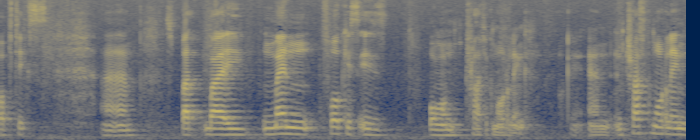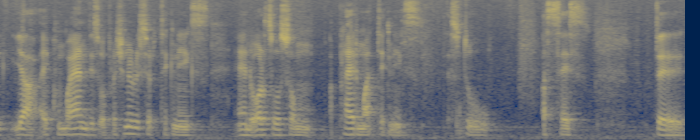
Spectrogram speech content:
optics. Um, but my main focus is on traffic modeling. Okay, and in traffic modeling, yeah, I combine these operational research techniques and also some applied math techniques to assess the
